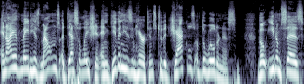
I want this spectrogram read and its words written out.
And I have made his mountains a desolation and given his inheritance to the jackals of the wilderness. Though Edom says,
